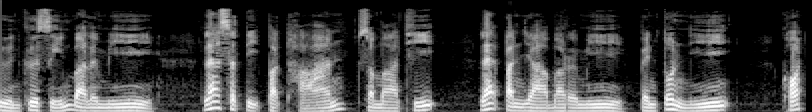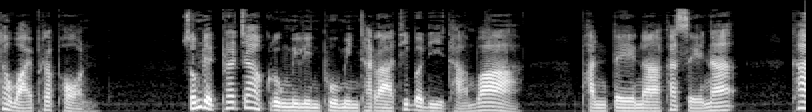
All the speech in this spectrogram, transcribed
อื่นคือศีลบารมี และสติปัฏฐาน สมาธิ และปัญญาบารมีเป็นต้นนี้ ขอถวายพระพร สมเด็จพระเจ้ากรุงมิลินภูมินทราธิบดีถามว่า พันเตนาคเสนะข้า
